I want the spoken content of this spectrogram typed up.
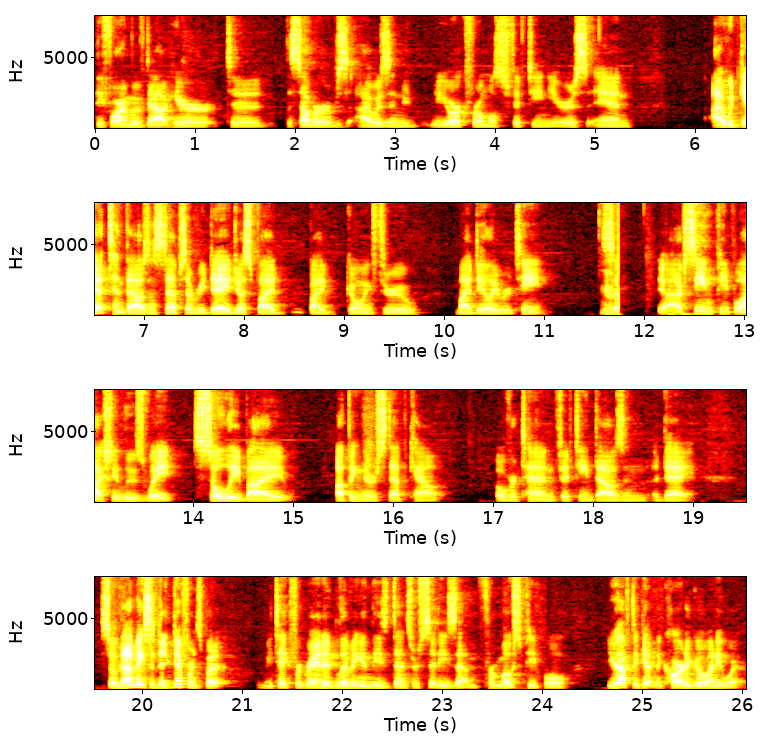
before I moved out here to the suburbs, I was in New York for almost 15 years, and I would get 10,000 steps every day just by by going through my daily routine. Yeah. So, yeah, I've seen people actually lose weight solely by upping their step count over 10, 15,000 a day. So yeah. that makes a big difference. But we take for granted living in these denser cities that for most people, you have to get in the car to go anywhere.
